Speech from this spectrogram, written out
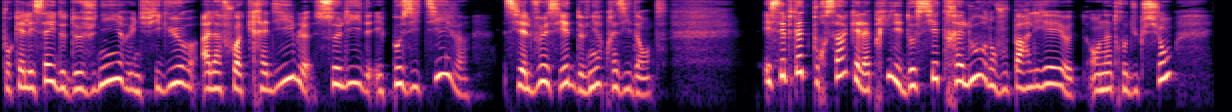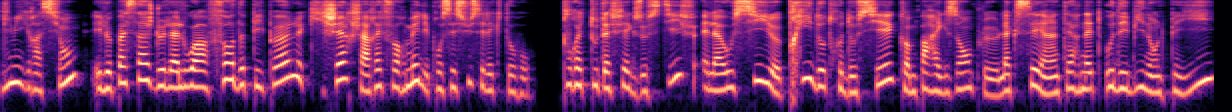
pour qu'elle essaye de devenir une figure à la fois crédible, solide et positive si elle veut essayer de devenir présidente. Et c'est peut-être pour ça qu'elle a pris les dossiers très lourds dont vous parliez euh, en introduction, l'immigration et le passage de la loi For the People qui cherche à réformer les processus électoraux. Pour être tout à fait exhaustif, elle a aussi euh, pris d'autres dossiers, comme par exemple l'accès à Internet haut débit dans le pays,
